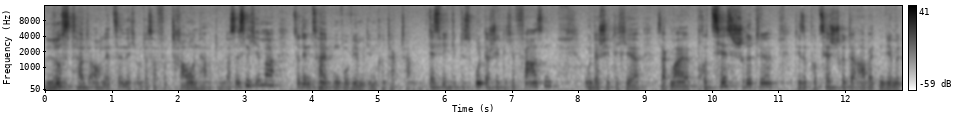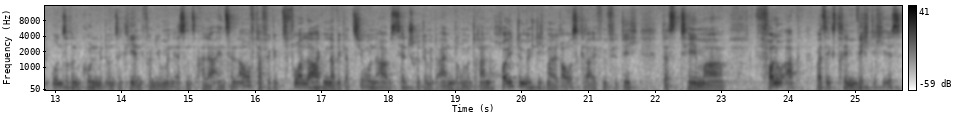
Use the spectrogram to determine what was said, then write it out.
Lust hat auch letztendlich und dass er Vertrauen hat. Und das ist nicht immer zu dem Zeitpunkt, wo wir mit ihm Kontakt haben. Deswegen gibt es unterschiedliche Phasen, unterschiedliche, sag mal, Prozessschritte. Diese Prozessschritte arbeiten wir mit unseren Kunden, mit unseren Klienten von Human Essence alle einzeln auf. Dafür gibt es Vorlagen, Navigation, A bis Z-Schritte mit allem drum und dran. Heute möchte ich mal rausgreifen für dich das Thema Follow-up weil es extrem wichtig ist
